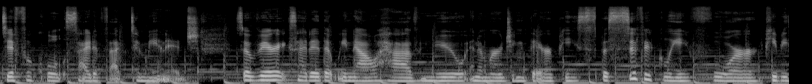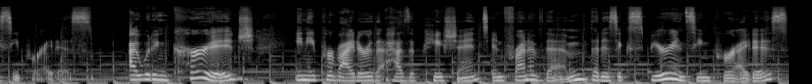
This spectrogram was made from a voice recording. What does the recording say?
difficult side effect to manage. So, very excited that we now have new and emerging therapies specifically for PBC pruritus. I would encourage any provider that has a patient in front of them that is experiencing pruritus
